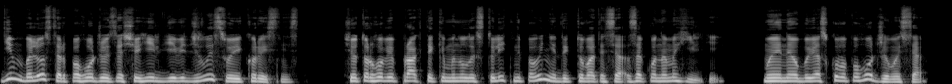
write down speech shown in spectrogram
Дім Бельостер погоджується, що гільдії віджили свою корисність, що торгові практики минулих століть не повинні диктуватися законами гільдій. Ми не обов'язково погоджуємося,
